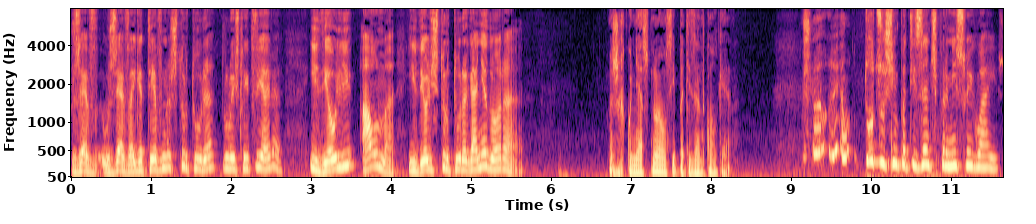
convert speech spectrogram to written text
o José, o José Veiga teve na estrutura de Luís Filipe Vieira e deu-lhe alma e deu-lhe estrutura ganhadora. Mas reconhece que não é um simpatizante qualquer. Mas não, eu- todos os simpatizantes para mim são iguais.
